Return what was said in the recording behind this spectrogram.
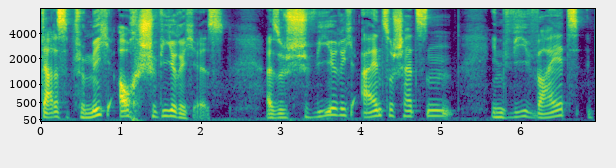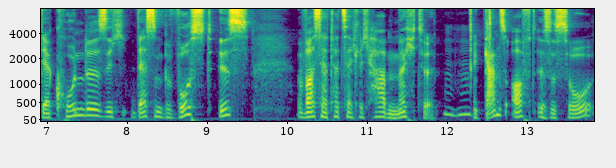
da das für mich auch schwierig ist. Also schwierig einzuschätzen, inwieweit der Kunde sich dessen bewusst ist, was er tatsächlich haben möchte. Mhm. Ganz oft ist es so,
